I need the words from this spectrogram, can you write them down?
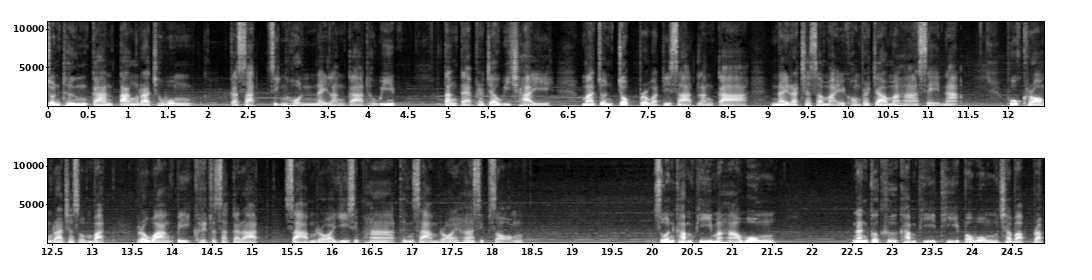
จนถึงการตั้งราชวงศ์กษัตริย์สิงหนในลังกาทวีป ตั้งแต่พระเจ้าวิชัย มาจนจบประวัติศาสตร์ลังกา ในรัชสมัยของพระเจ้ามหาเสนะ ผู้ครองราชสมบัติระหว่างปีคริสตศักราช 325 ถึง 352 ส่วนคำพีมหาวง นั่นก็คือคำพีทีประวงฉบับปรับ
